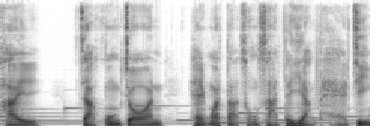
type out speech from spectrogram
ภัยจากวงจรแห่งวัฏสงสารได้อย่างแท้จริง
